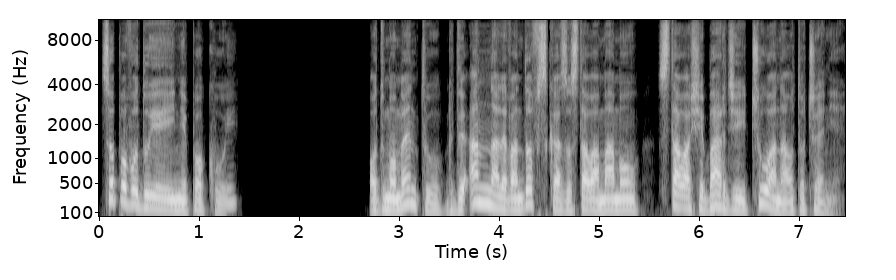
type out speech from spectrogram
Co powoduje jej niepokój? Od momentu, gdy Anna Lewandowska została mamą, stała się bardziej czuła na otoczenie.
